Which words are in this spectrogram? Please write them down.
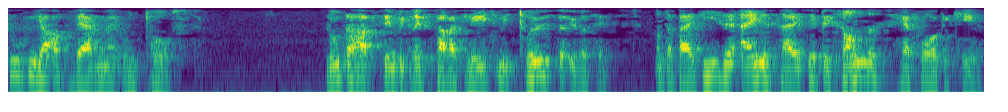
suchen ja auch Wärme und Trost. Luther hat den Begriff Paraklet mit Tröster übersetzt und dabei diese eine Seite besonders hervorgekehrt.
